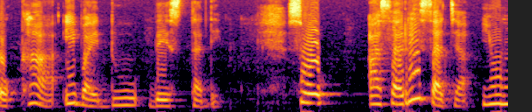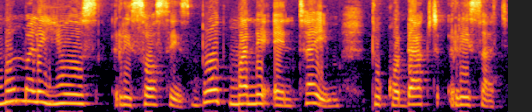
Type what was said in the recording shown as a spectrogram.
occur if I do this study? So, as a researcher, you normally use resources, both money and time, to conduct research.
